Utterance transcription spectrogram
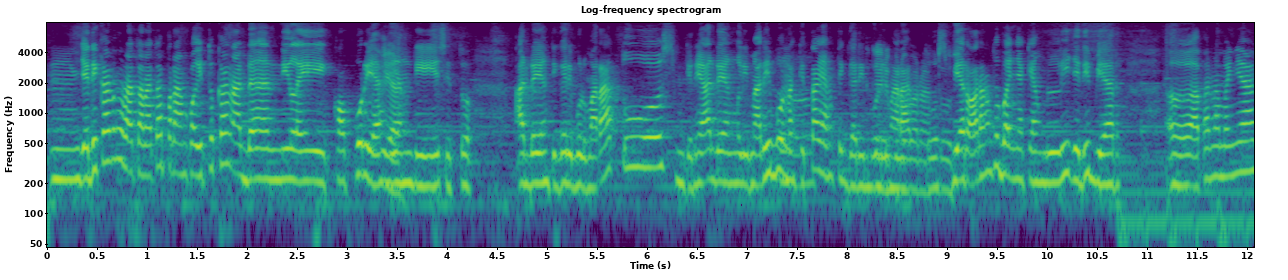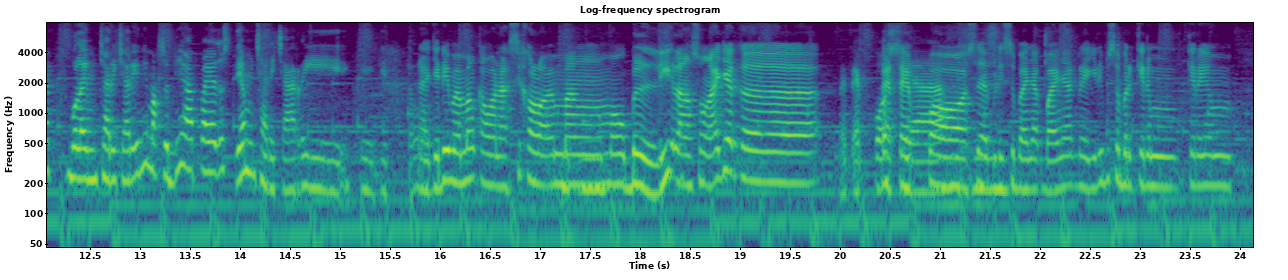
Hmm, jadi kan rata-rata perangko itu kan ada nilai kopur ya Iya. yang di situ. Ada yang 3.500 mungkin ya ada yang 5.000 nah Hmm. kita yang 3.500 3.500. biar orang tuh banyak yang beli jadi biar eh, apa namanya mulai mencari-cari ini maksudnya apa ya terus dia mencari-cari kayak gitu Nah, jadi memang kawan aksi kalau emang Mm-mm. mau beli langsung aja ke PT Pos PT ya Pos ya Mm-mm. beli sebanyak-banyak deh. Jadi bisa berkirim-kirim Mm-mm.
